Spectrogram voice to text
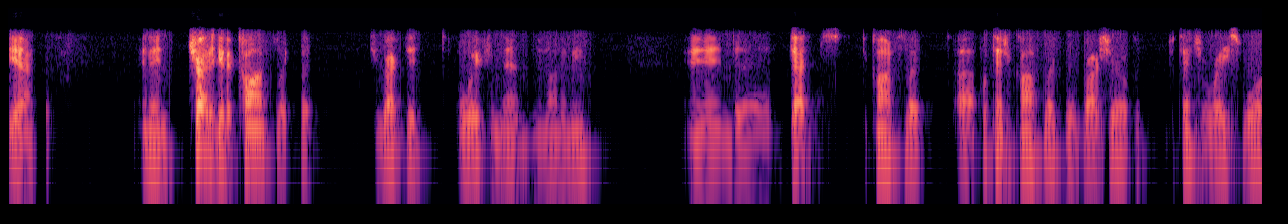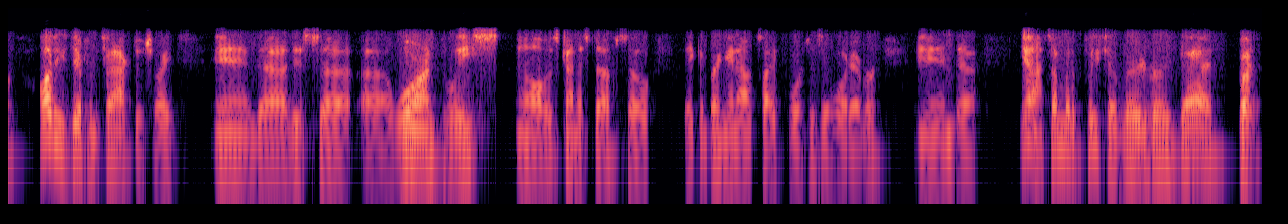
Yeah. And then try to get a conflict, but direct it away from them. You know what I mean? And uh, that's the conflict, uh, potential conflict with Russia, potential race war, all these different factors, right? And uh, this uh, uh, war on police and all this kind of stuff, so they can bring in outside forces or whatever. And uh, yeah, some of the police are very, very bad, but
